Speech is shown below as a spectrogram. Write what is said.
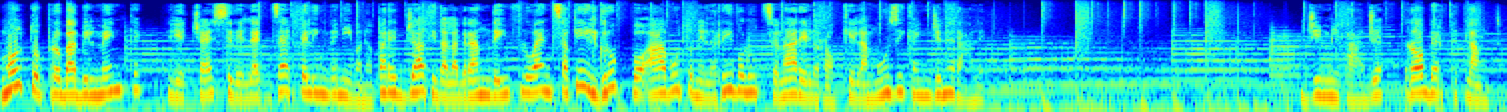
Molto probabilmente, gli eccessi del Led Zeppelin venivano pareggiati dalla grande influenza che il gruppo ha avuto nel rivoluzionare il rock e la musica in generale. Jimmy Page, Robert Plant,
